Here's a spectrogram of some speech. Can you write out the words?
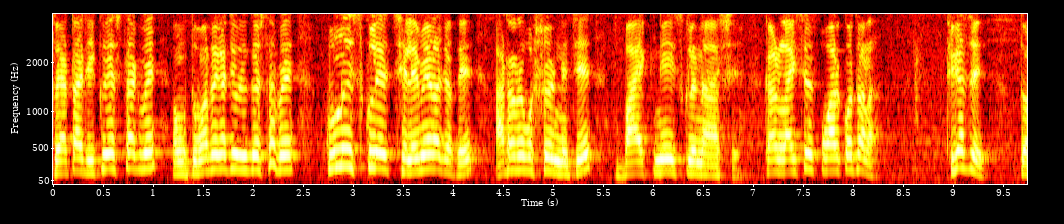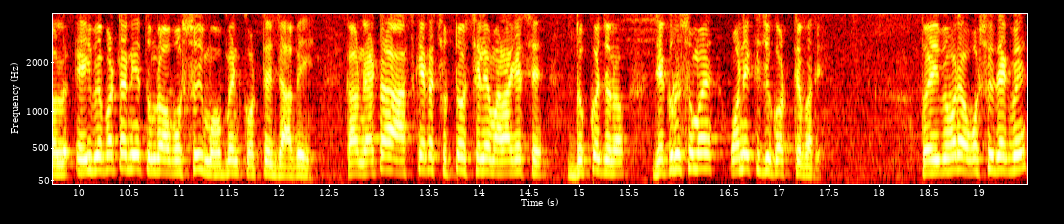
তো একটা রিকোয়েস্ট থাকবে এবং তোমাদের কাছে রিকোয়েস্ট থাকবে, কোনো স্কুলের ছেলেমেয়েরা যাতে আঠারো বছরের নিচে বাইক নিয়ে স্কুলে না আসে। কারণ লাইসেন্স পাওয়ার কথা না। ঠিক আছে? তো এই ব্যাপারটা নিয়ে তোমরা অবশ্যই মুভমেন্ট করতে যাবে। কারণ একটা, আজকে একটা ছোট্ট ছেলে মারা গেছে, দুঃখজনক। যে কোনো সময় অনেক কিছু ঘটতে পারে। তো এই ব্যাপারে অবশ্যই দেখবে,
